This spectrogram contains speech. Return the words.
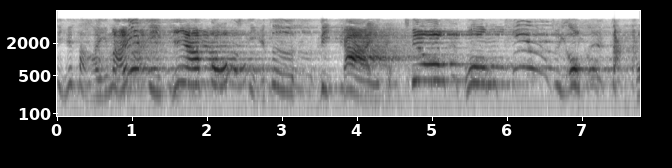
现在乃是听波写字，历该中秋，望天罪恶，暂可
